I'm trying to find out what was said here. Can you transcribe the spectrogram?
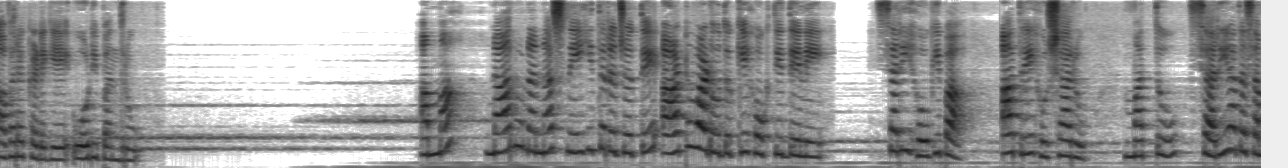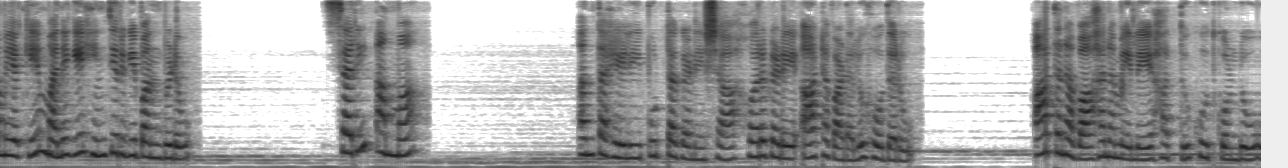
ಅವರ ಕಡೆಗೆ ಓಡಿ ಬಂದ್ರು. ಅಮ್ಮ, ನಾನು ನನ್ನ ಸ್ನೇಹಿತರ ಜೊತೆ ಆಟವಾಡುವುದಕ್ಕೆ ಹೋಗ್ತಿದ್ದೇನೆ. ಸರಿ, ಹೋಗಿ ಬಾ. ಆದ್ರೆ ಹುಷಾರು. ಮತ್ತು ಸರಿಯಾದ ಸಮಯಕ್ಕೆ ಮನೆಗೆ ಹಿಂತಿರುಗಿ ಬಂದ್ಬಿಡು. ಸರಿ, ಅಮ್ಮ. ಅಂತ ಹೇಳಿ ಪುಟ್ಟ ಗಣೇಶ ಹೊರಗಡೆ ಆಟವಾಡಲು ಹೋದರು. ಆತನ ವಾಹನ ಮೇಲೆ ಹತ್ತು ಕೂತ್ಕೊಂಡು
